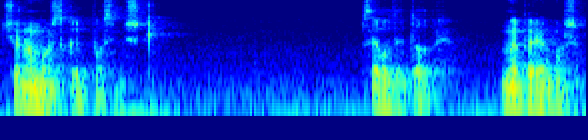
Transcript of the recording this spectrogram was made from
Чорноморської посмішки. Все буде добре. Ми переможемо.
